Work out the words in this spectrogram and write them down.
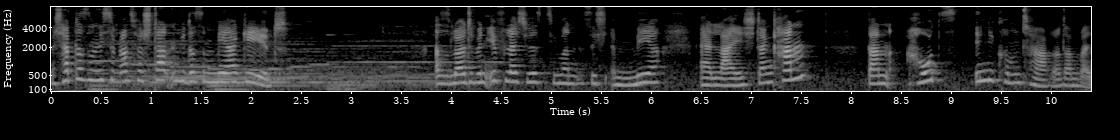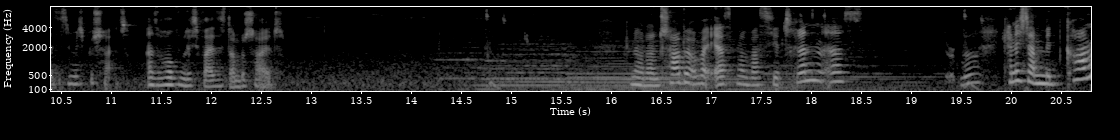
Ich habe das noch nicht so ganz verstanden, wie das im Meer geht. Also Leute, wenn ihr vielleicht wisst, wie man sich im Meer erleichtern kann, dann haut's in die Kommentare, dann weiß ich nämlich Bescheid. Also hoffentlich weiß ich dann Bescheid. Genau, dann schaut ihr aber erstmal, was hier drin ist. Kann ich da mitkommen?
